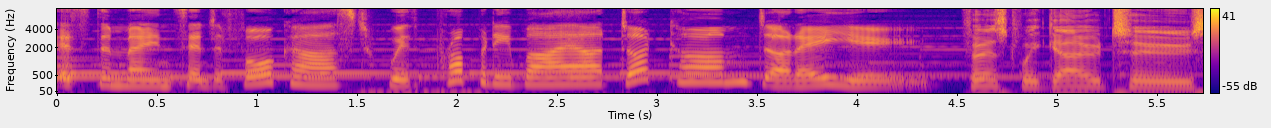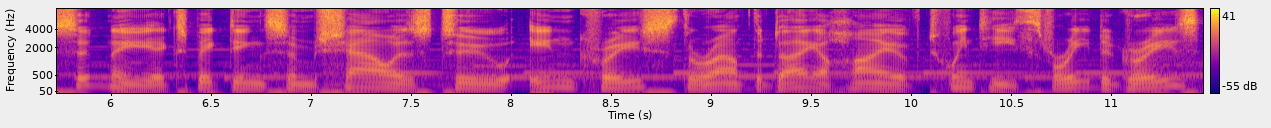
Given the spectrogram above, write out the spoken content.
It's the main centre forecast with propertybuyer.com.au. First, we go to Sydney, expecting some showers to increase throughout the day, a high of 23 degrees.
